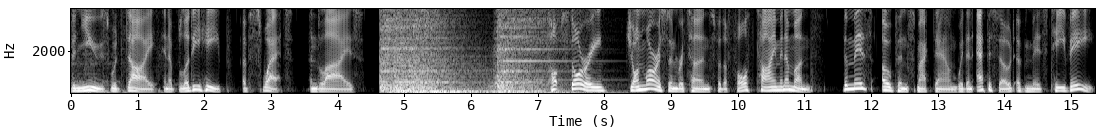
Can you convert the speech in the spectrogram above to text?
the news would die in a bloody heap of sweat and lies. Top story John Morrison returns for the fourth time in a month. The Miz opens SmackDown with an episode of Miz TV,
